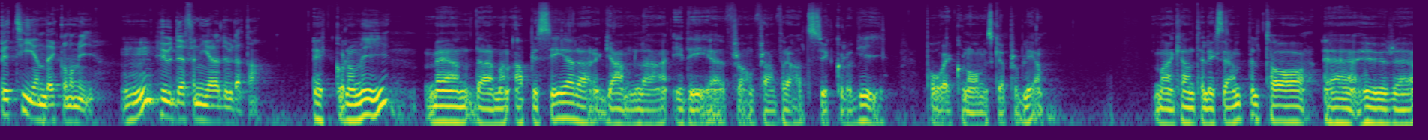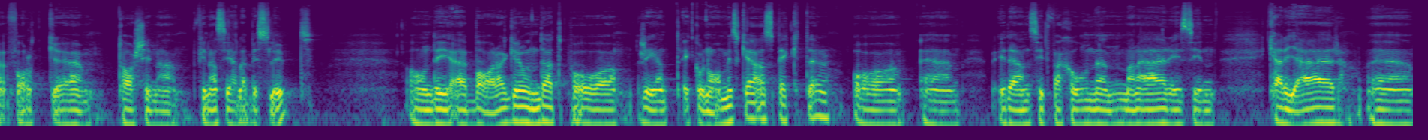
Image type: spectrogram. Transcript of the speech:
Beteendeekonomi. Mm. Hur definierar du detta? Ekonomi, men där man applicerar gamla idéer från framförallt psykologi på ekonomiska problem. Man kan till exempel ta eh, hur eh, folk eh, tar sina finansiella beslut. Om det är bara grundat på rent ekonomiska aspekter och eh, i den situationen man är i sin karriär eh,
